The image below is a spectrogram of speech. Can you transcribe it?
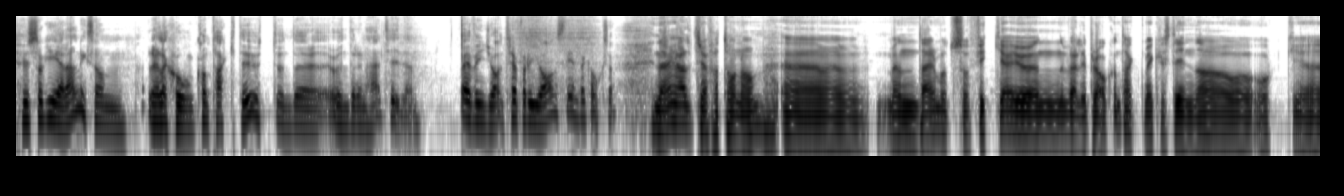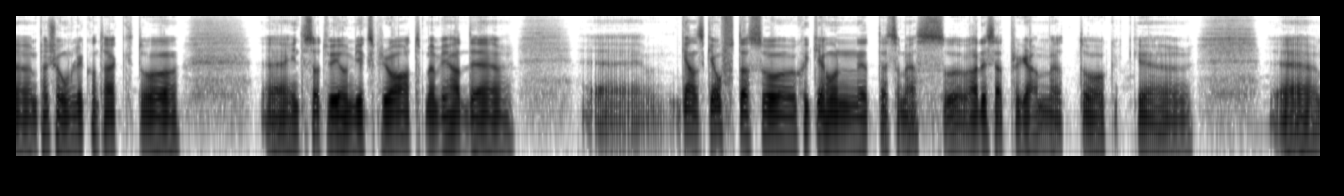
hur såg er liksom, relation, kontakt ut under, under den här tiden? Även Jan, träffade du Jan Stenbeck också? Nej, jag har aldrig träffat honom. Eh, men däremot så fick jag ju en väldigt bra kontakt med Kristina och, och eh, en personlig kontakt. Och, eh, inte så att vi umgicks privat men vi hade Eh, ganska ofta så skickade hon ett sms och hade sett programmet och eh, eh,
